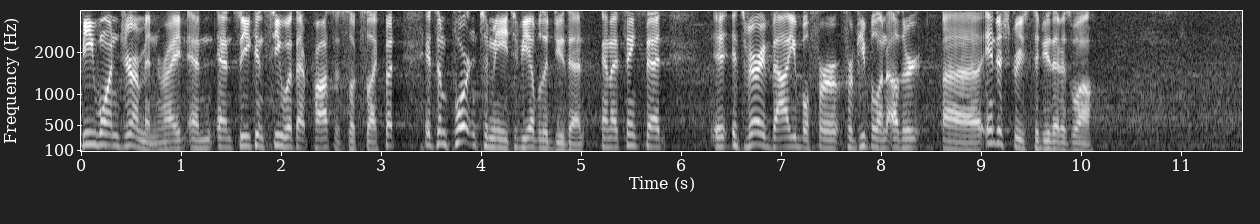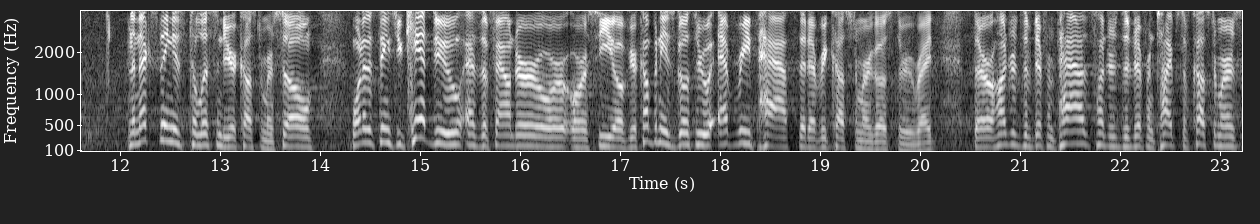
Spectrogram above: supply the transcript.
B1 German, right? And, and so you can see what that process looks like. But it's important to me to be able to do that, and I think that it, it's very valuable for, for people in other uh, industries to do that as well. The next thing is to listen to your customers. So, one of the things you can't do as a founder or, or a CEO of your company is go through every path that every customer goes through, right? There are hundreds of different paths, hundreds of different types of customers.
